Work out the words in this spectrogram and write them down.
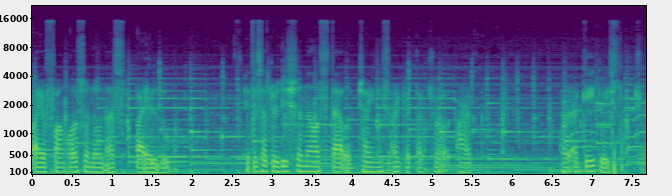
Paifang, also known as Pailu. It is a traditional style of Chinese architectural arc or a gateway structure.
